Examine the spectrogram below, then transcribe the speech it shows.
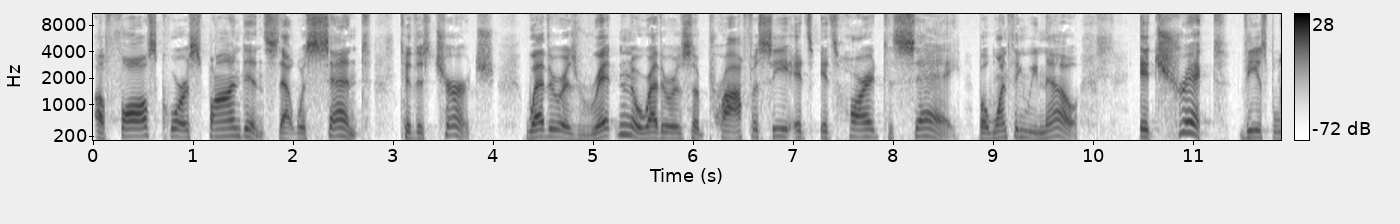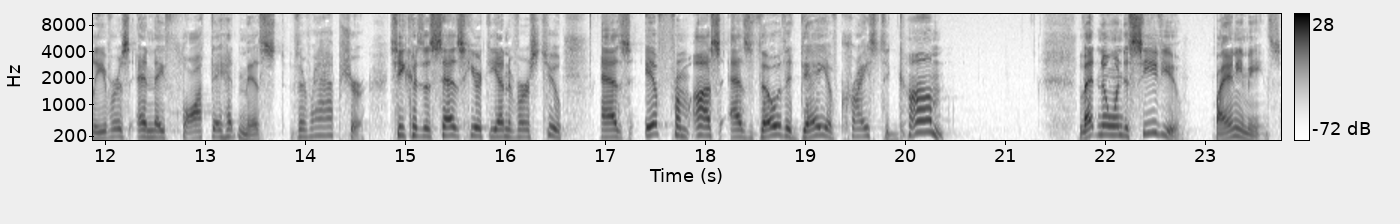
a false correspondence that was sent to this church. Whether it was written or whether it was a prophecy, it's, it's hard to say. But one thing we know, it tricked these believers and they thought they had missed the rapture. See, because it says here at the end of verse 2 as if from us, as though the day of Christ had come. Let no one deceive you by any means,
